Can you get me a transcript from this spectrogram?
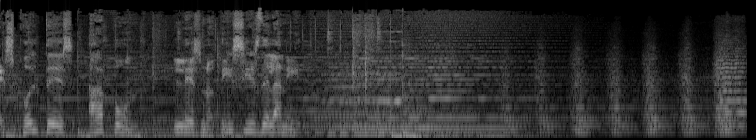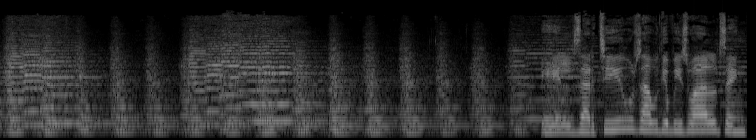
Escoltes a punt, les notícies de la nit. Els arxius audiovisuals en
